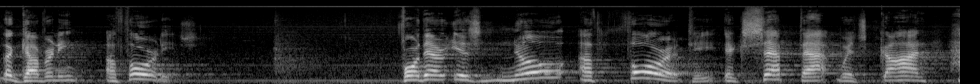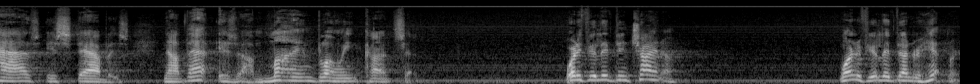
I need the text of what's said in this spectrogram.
the governing authorities. For there is no authority except that which God has established. Now, that is a mind blowing concept. What if you lived in China? Wonder if you lived under Hitler.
